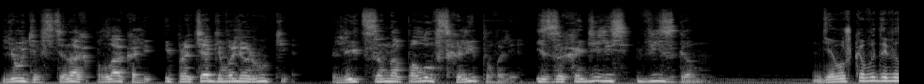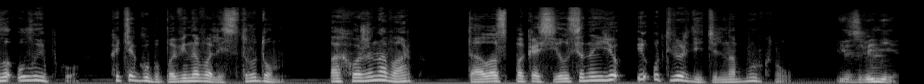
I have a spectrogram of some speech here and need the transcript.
Люди в стенах плакали и протягивали руки. Лица на полу всхлипывали и заходились визгом. Девушка выдавила улыбку, хотя губы повиновались с трудом. Похоже на варп. Талос покосился на нее и утвердительно буркнул. «Извини,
